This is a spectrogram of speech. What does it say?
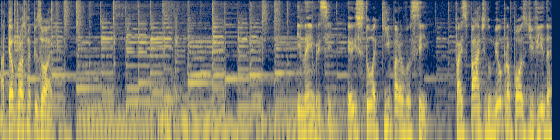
Até o próximo episódio. E lembre-se, eu estou aqui para você. Faz parte do meu propósito de vida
